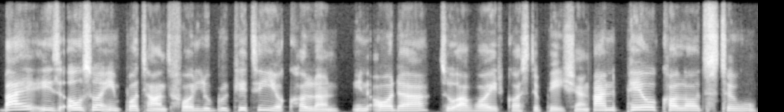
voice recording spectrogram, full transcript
Bile is also important for lubricating your colon in order to avoid constipation and pale colored stool.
